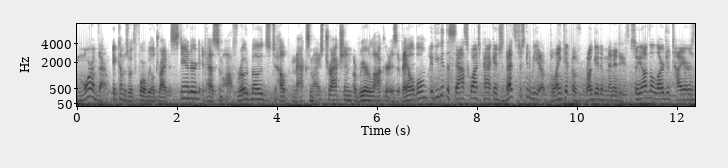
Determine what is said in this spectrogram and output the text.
more of them. It comes with four-wheel wheel drive is standard. It has some off-road modes to help maximize traction. A rear locker is available. If you get the Sasquatch package, that's just gonna be a blanket of rugged amenities. So you'll have the larger tires.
